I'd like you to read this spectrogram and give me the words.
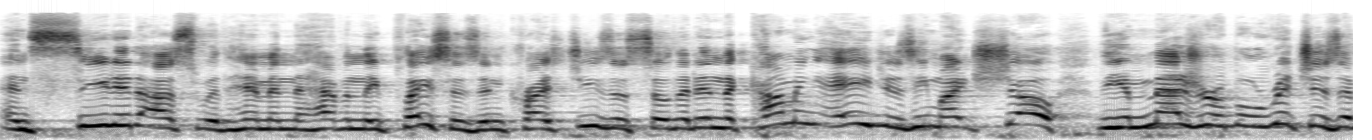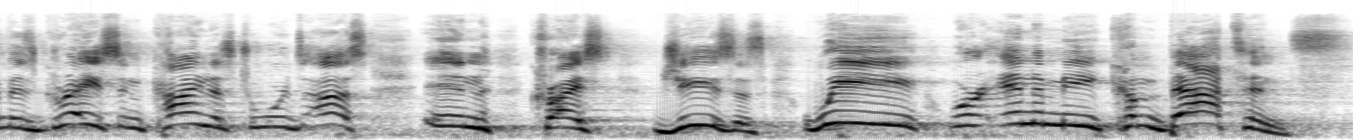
and seated us with him in the heavenly places in Christ Jesus, so that in the coming ages he might show the immeasurable riches of his grace and kindness towards us in Christ Jesus. We were enemy combatants.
